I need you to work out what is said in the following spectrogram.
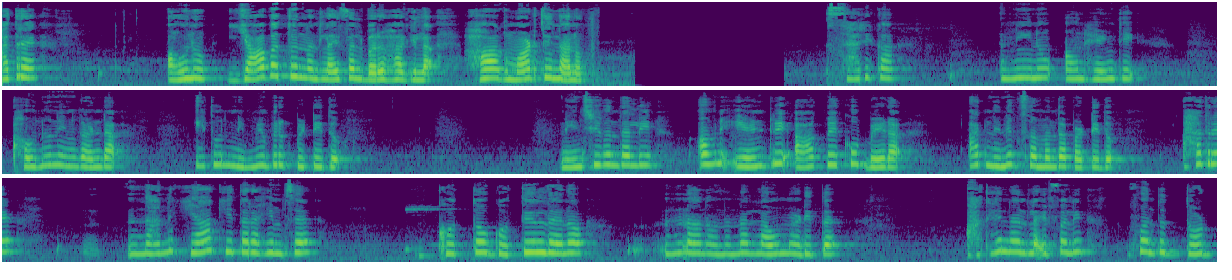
ಆದರೆ ಅವನು ಯಾವತ್ತೂ ನನ್ನ ಲೈಫಲ್ಲಿ ಬರೋ ಹಾಗಿಲ್ಲ. ಹಾಗೆ ಮಾಡ್ತೀನಿ ನಾನು. ಸಾರಿಕಾ, ನೀನು ಅವನ ಹೆಂಡತಿ. ಅವನು ನಿನ್ನ ಗಂಡ. ಇದು ನಿಮ್ಮಿಬ್ರಿಗೆ ಬಿಟ್ಟಿದ್ದು. ನಿನ್ನ ಜೀವನದಲ್ಲಿ ಅವನು ಎಂಟ್ರಿ ಆಗಬೇಕು ಬೇಡ. ಅದು ನಿನಗೆ ಸಂಬಂಧಪಟ್ಟಿದ್ದು. ಆದರೆ ನನಗೆ ಯಾಕೆ ಈ ಥರ ಹಿಂಸೆ? ಗೊತ್ತೋ ಗೊತ್ತಿಲ್ಲದೇನೋ ನಾನು ಅವನನ್ನು ಲವ್ ಮಾಡಿದ್ದೆ. ಅದೇ ನನ್ನ ಲೈಫಲ್ಲಿ ಒಂದು ದೊಡ್ಡ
